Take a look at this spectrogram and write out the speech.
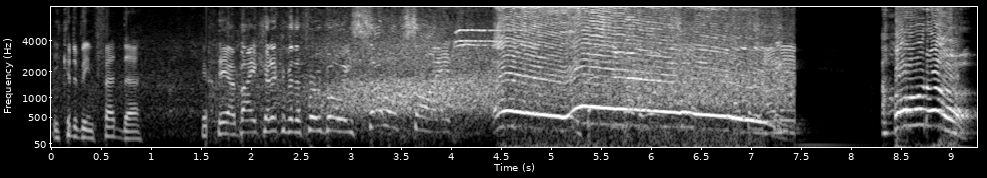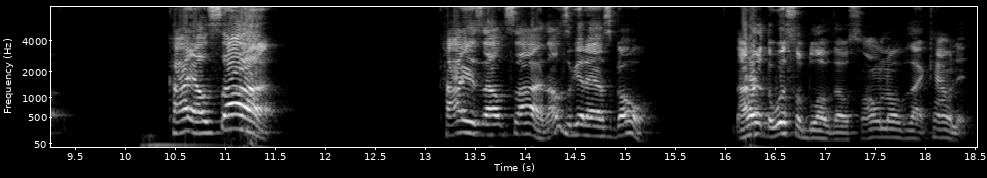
He could have been fed there. Theo Baker looking for the through ball. He's so offside. Hey! hey! Hold up! Kai outside. Kai is outside. That was a good ass goal. I heard the whistle blow though, so I don't know if that counted.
